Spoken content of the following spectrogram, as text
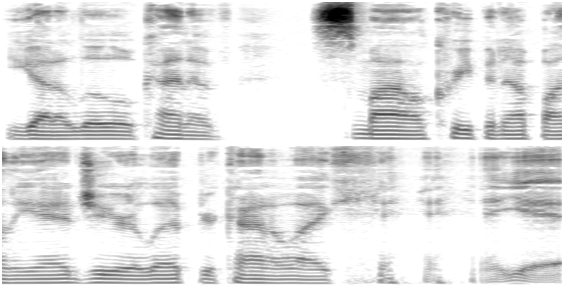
you got a little kind of smile creeping up on the edge of your lip. You're kind of like, yeah.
